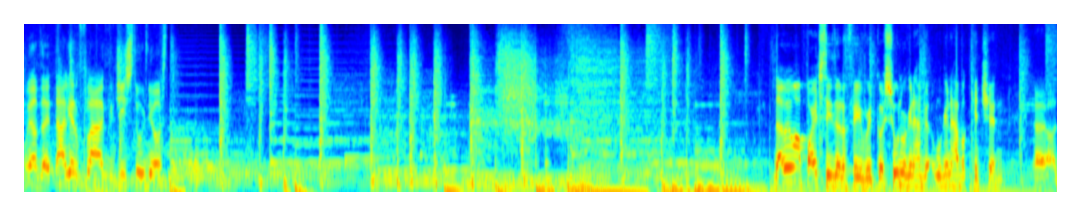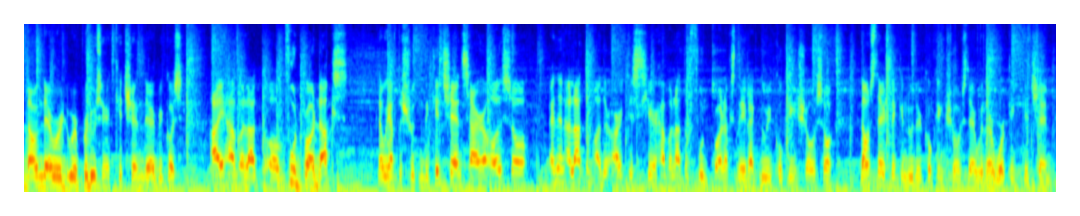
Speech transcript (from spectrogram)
We have the Italian flag, G Studios. Dami mga parts dito na favorite ko. Soon we're gonna have we're gonna have a kitchen uh, down there. We're, we're producing a kitchen there because I have a lot of food products that we have to shoot in the kitchen. Sarah also, and then a lot of other artists here have a lot of food products. They like doing cooking shows. So downstairs they can do their cooking shows there with their working kitchen.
